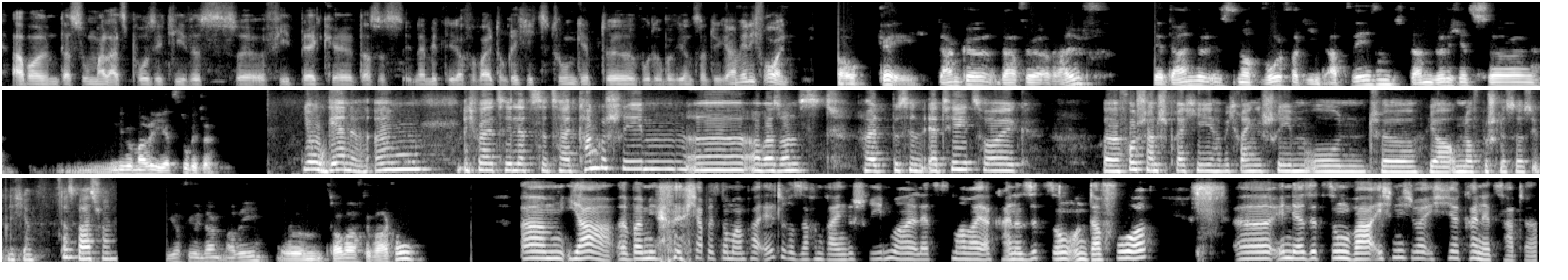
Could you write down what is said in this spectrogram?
Aber das so mal als positives äh, Feedback, äh, dass es in der Mitgliederverwaltung richtig zu tun gibt, äh, worüber wir uns natürlich ein wenig freuen. Okay, danke dafür, Ralf. Der Daniel ist noch wohlverdient abwesend. Dann würde ich jetzt, äh, liebe Marie, jetzt du bitte. Jo, gerne. Ähm, ich war jetzt die letzte Zeit krankgeschrieben, äh, aber sonst halt bisschen RT-Zeug, äh, Vorstandssprechi habe ich reingeschrieben und äh, ja, Umlaufbeschlüsse, das Übliche. Das war's schon. Ja, vielen Dank, Marie. Ähm, zauberhafte Vaku? Ähm, ja, äh, bei mir, ich habe jetzt noch mal ein paar ältere Sachen reingeschrieben, weil letztes Mal war ja keine Sitzung und davor äh, in der Sitzung war ich nicht, weil ich hier kein Netz hatte.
